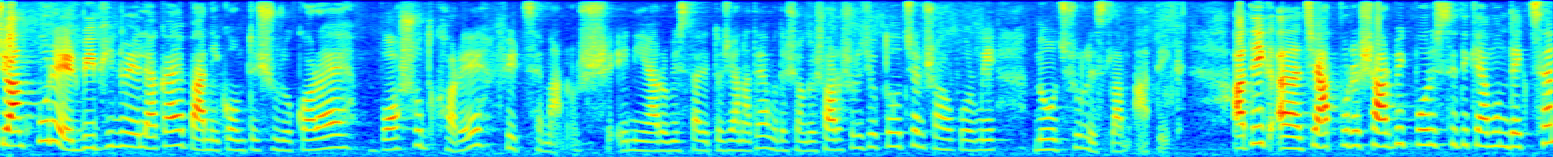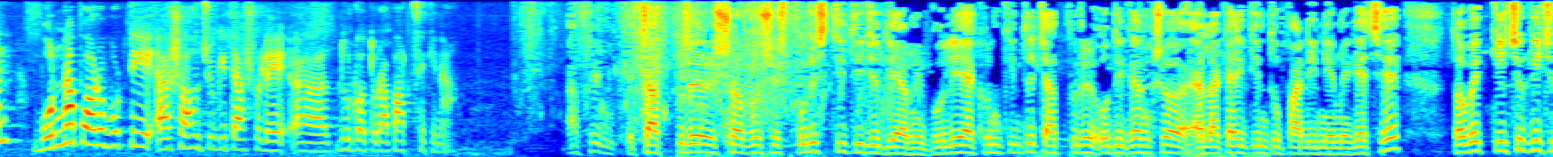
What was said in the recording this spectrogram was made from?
চাঁদপুরের বিভিন্ন এলাকায় পানি কমতে শুরু করায় বসত ঘরে ফিরছে মানুষ। এ নিয়ে আরও বিস্তারিত জানাতে আমাদের সঙ্গে সরাসরি যুক্ত হচ্ছেন সহকর্মী নজরুল ইসলাম আতিক। আতিক চাঁদপুরের সার্বিক পরিস্থিতি কেমন দেখছেন? বন্যা পরবর্তী সহযোগিতা আসলে দুর্গতরা পাচ্ছে কিনা? আফরিন চাঁদপুরের সর্বশেষ পরিস্থিতি যদি আমি বলি, এখন কিন্তু চাঁদপুরের অধিকাংশ এলাকায় কিন্তু পানি নেমে গেছে। তবে কিছু কিছু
